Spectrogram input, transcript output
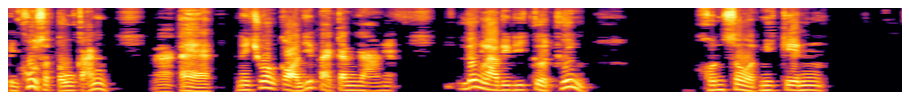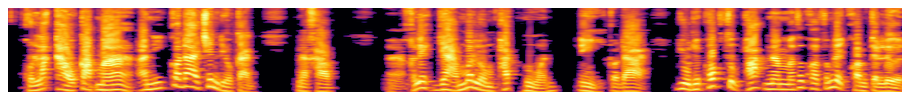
เป็นคู่ศัตรูกันนะแต่ในช่วงก่อน 28 กันยาเนี่ย เรื่องราวดีๆ เกิดขึ้น คนโสดมีเกณฑ์คนรักเก่ากลับมา อันนี้ก็ได้เช่นเดียวกันนะครับอ่าเขาเรียกยามเมื่อลมพัดหวนนี่ก็ได้ อยู่ในภพสุภะนำมาซึ่ความสำเร็จความเจริญ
